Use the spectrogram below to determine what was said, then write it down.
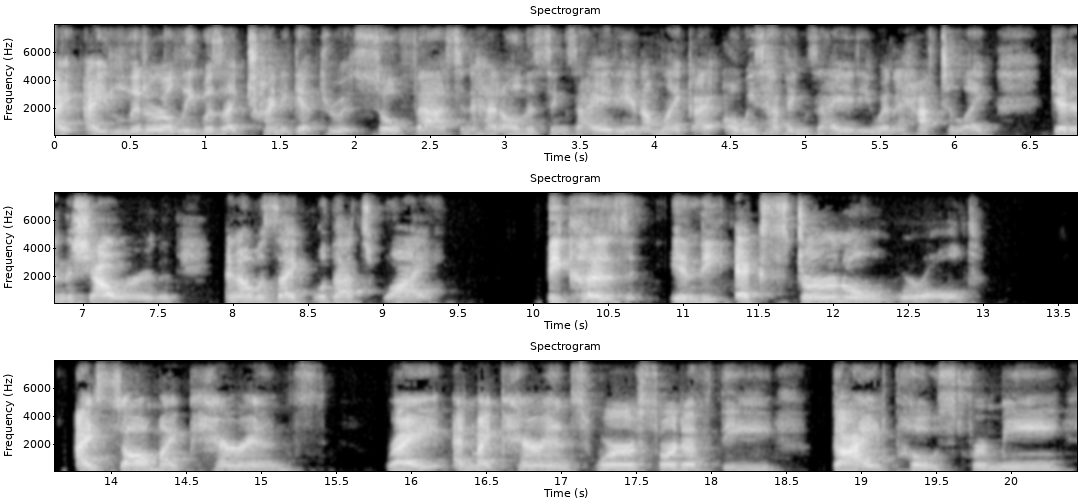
I, I literally was like trying to get through it so fast and I had all this anxiety and I'm like I always have anxiety when I have to like get in the shower and and I was like well that's why. Because in the external world I saw my parents right? And my parents were sort of the guidepost for me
